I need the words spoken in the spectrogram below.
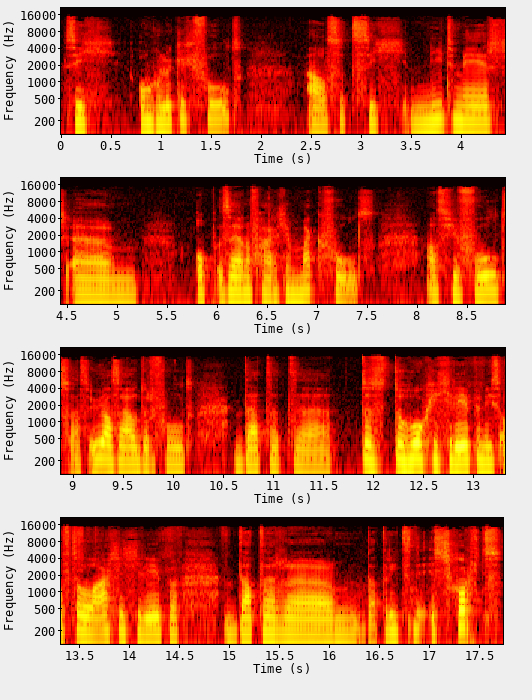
zich ongelukkig voelt, als het zich niet meer um, op zijn of haar gemak voelt, als je voelt, als u als ouder voelt dat het uh, te, te, hoog gegrepen is of te laag gegrepen, dat er, um, dat er iets schort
